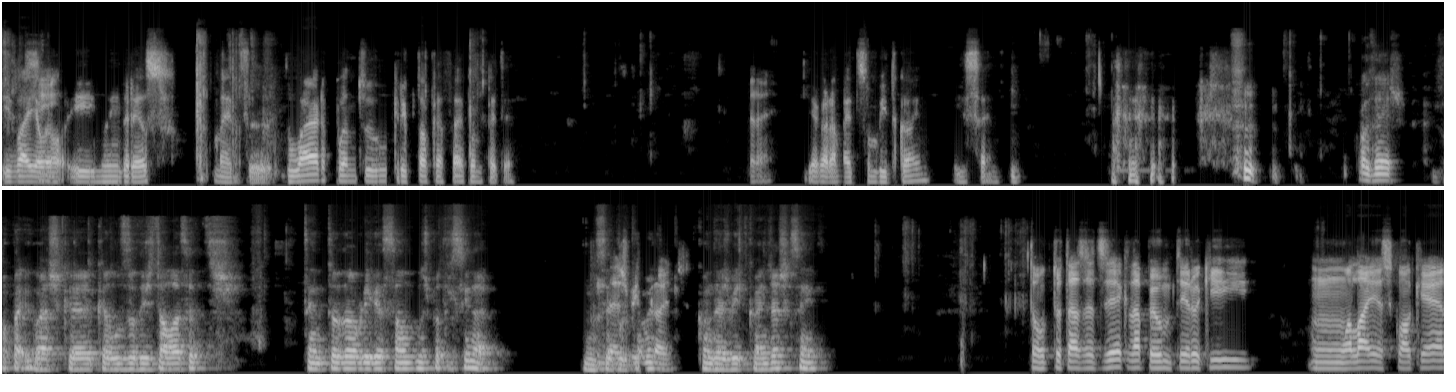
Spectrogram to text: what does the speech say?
e vai ao, e no endereço mete doar.criptocafé.pt Espera aí. e agora metes um Bitcoin e send. Ou 10. Opa, eu acho que, a- que a Lusa Digital Assets tem toda a obrigação de nos patrocinar. Não Com sei 10 porquê, mas bitcoins. com 10 bitcoins acho que sim. Então o que tu estás a dizer é que dá para eu meter aqui Um alias qualquer,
